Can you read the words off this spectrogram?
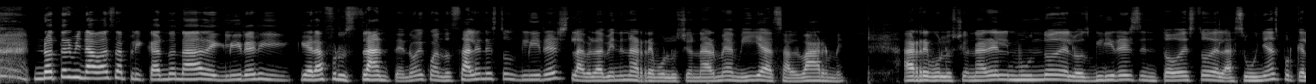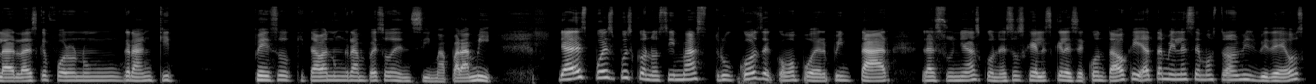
no terminabas aplicando nada de glitter y que era frustrante no y cuando salen estos glitters la verdad vienen a revolucionarme a mí y a salvarme a revolucionar el mundo de los glitters en todo esto de las uñas porque la verdad es que fueron un gran kit peso, quitaban un gran peso de encima para mí. Ya después pues conocí más trucos de cómo poder pintar las uñas con esos geles que les he contado, que ya también les he mostrado en mis videos,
